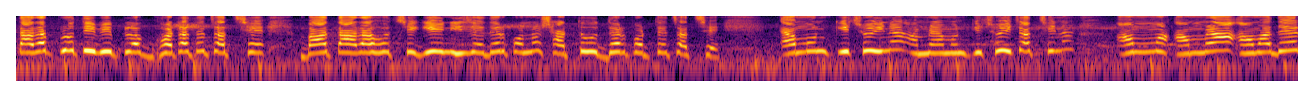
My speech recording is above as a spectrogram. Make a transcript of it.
তারা প্রতি বিপ্লব ঘটাতে চাচ্ছে বা তারা হচ্ছে গিয়ে নিজেদের কোনো স্বার্থ উদ্ধার করতে চাচ্ছে। এমন কিছুই না, আমরা এমন কিছুই চাচ্ছি না। আম- আমরা আমাদের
